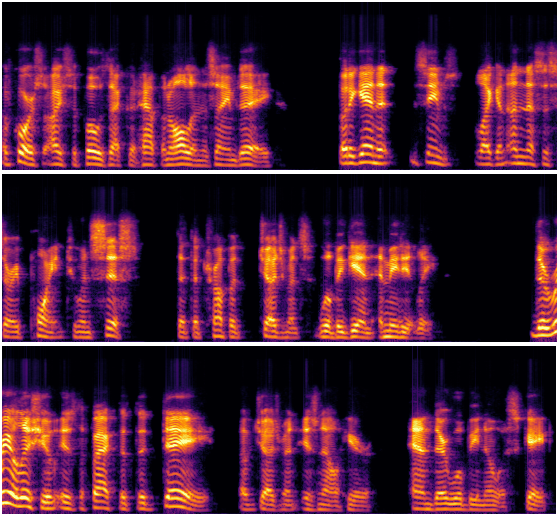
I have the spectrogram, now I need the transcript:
Of course, I suppose that could happen all in the same day, but again, it seems like an unnecessary point to insist that the trumpet judgments will begin immediately. The real issue is the fact that the day of judgment is now here, and there will be no escape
